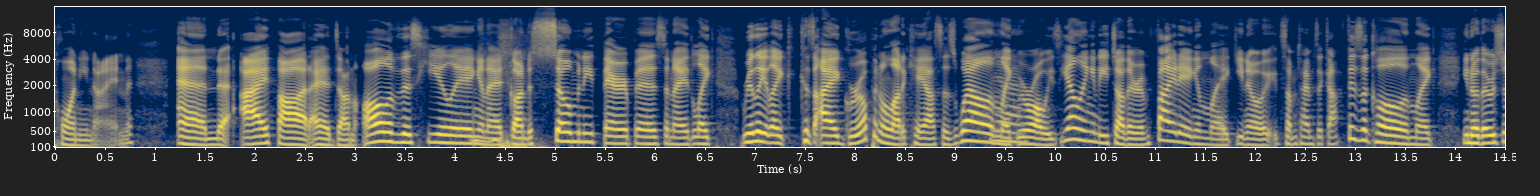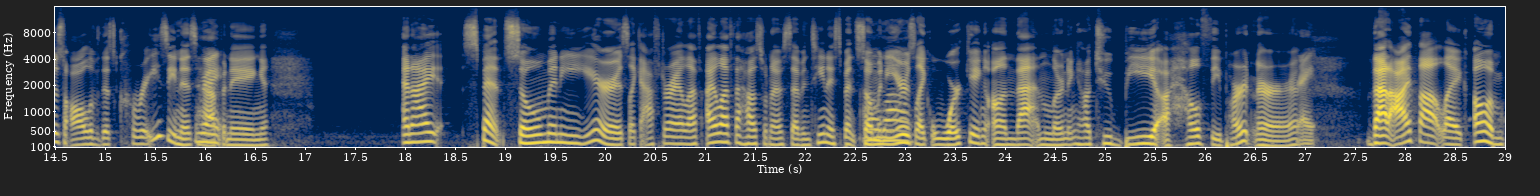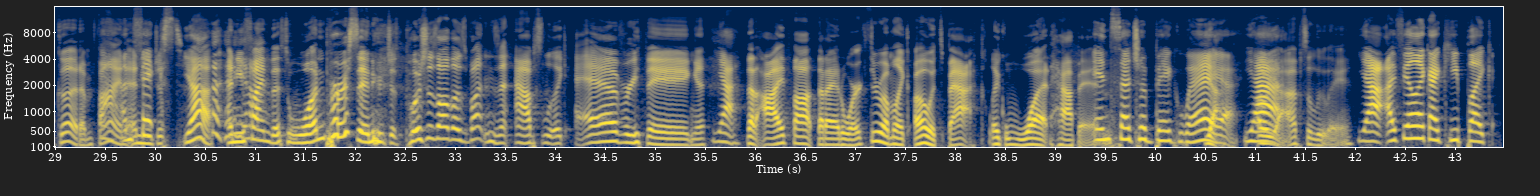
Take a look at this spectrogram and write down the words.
29. And I thought I had done all of this healing and I had gone to so many therapists and I had like really like because I grew up in a lot of chaos as well and like we were always yelling at each other and fighting and like you know sometimes it got physical and like you know there was just all of this craziness Right. happening and I spent so many years like after I left I left the house when I was 17 I spent so Oh, many wow. years like working on that and learning how to be a healthy partner right. That I thought like oh I'm good I'm fine I'm and you just yeah and you Yeah. find this one person who just pushes all those buttons and absolutely like everything Yeah. that I thought that I had worked through I'm like oh it's back like what happened In such a big way. yeah oh, Yeah. oh yeah absolutely Yeah, I feel like I keep like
